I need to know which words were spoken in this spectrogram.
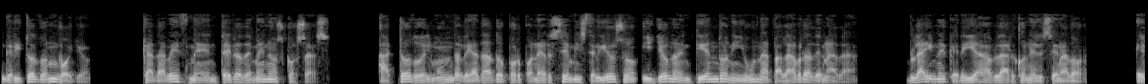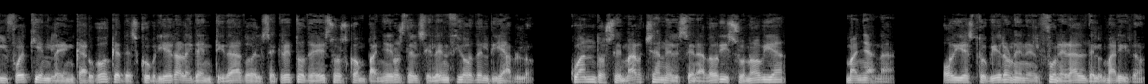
gritó don Goyo. Cada vez me entero de menos cosas. A todo el mundo le ha dado por ponerse misterioso y yo no entiendo ni una palabra de nada. Blaine quería hablar con el senador. Él fue quien le encargó que descubriera la identidad o el secreto de esos compañeros del silencio o del diablo. ¿Cuándo se marchan el senador y su novia? Mañana. Hoy estuvieron en el funeral del marido.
